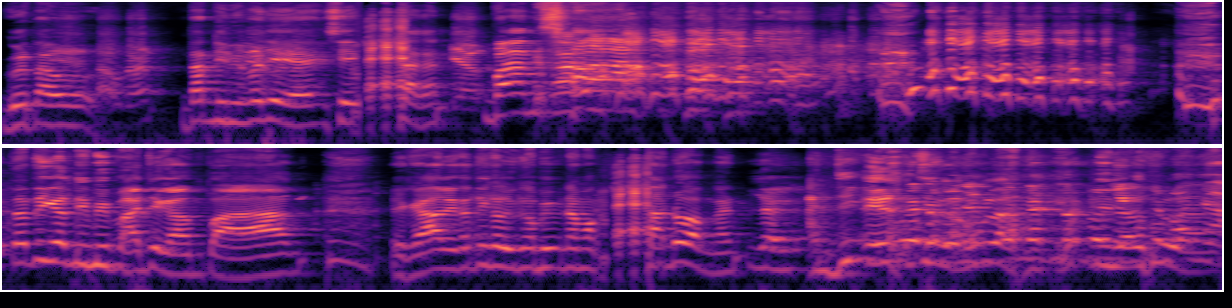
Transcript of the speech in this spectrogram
Gue tahu. Tahu kan? Ntar di aja ya, si kan. Yang Bangsa. Ntar tinggal di aja gampang. Ya kali, nanti kalau ngebip nama doang kan. Yang anjing Eh, diulang banyak ulang. yang ulang.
